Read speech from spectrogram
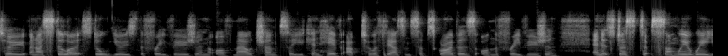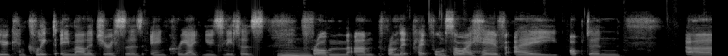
to, and I still uh, still use the free version of Mailchimp, so you can have up to a thousand subscribers on the free version, and it's just somewhere where you can collect email addresses and create newsletters mm. from um, from that platform. So I have a opt-in. Uh,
